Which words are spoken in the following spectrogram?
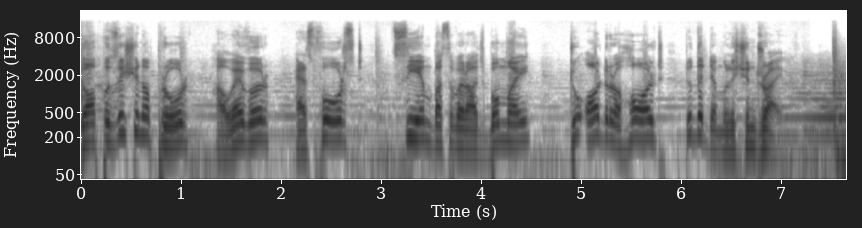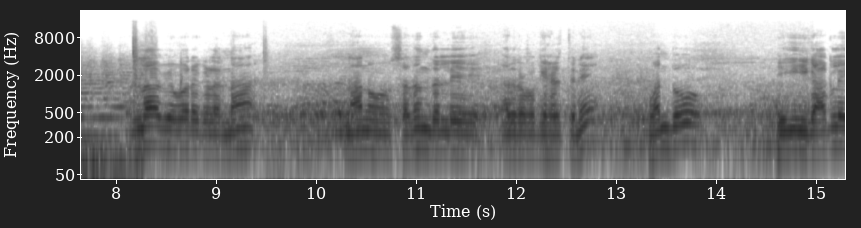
The opposition uproar, however, has forced CM Basavaraj Bommai to order a halt to the demolition drive. ಎಲ್ಲ ವಿವರಗಳನ್ನು ನಾನು ಸದನದಲ್ಲಿ ಅದರ ಬಗ್ಗೆ ಹೇಳ್ತೀನಿ. ಒಂದು ಈಗ ಈಗಾಗಲೇ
